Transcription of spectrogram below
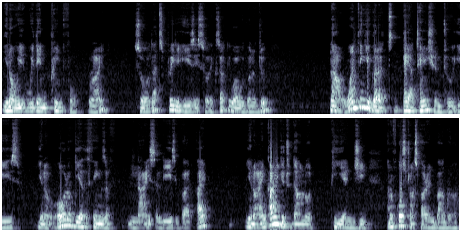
you know within printful right? So that's pretty easy. So exactly what we're going to do now one thing you've got to pay attention to is you know all of the other things are nice and easy but i you know, I encourage you to download PNG and of course transparent background.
